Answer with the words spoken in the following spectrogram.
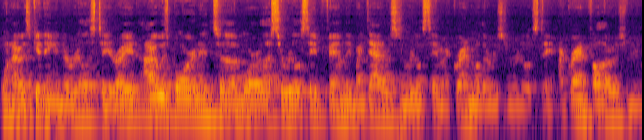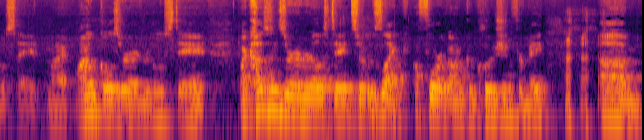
when I was getting into real estate, right? I was born into more or less a real estate family. My dad was in real estate, my grandmother was in real estate, my grandfather was in real estate, my, my uncles are in real estate, my cousins are in real estate. So it was like a foregone conclusion for me. um,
